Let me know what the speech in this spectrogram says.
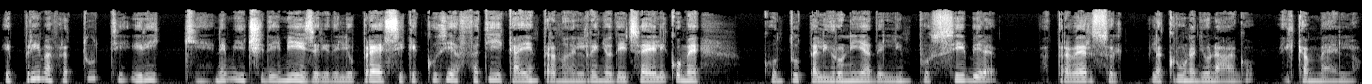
e prima fra tutti i ricchi, nemici dei miseri e degli oppressi, che così a fatica entrano nel regno dei cieli, come, con tutta l'ironia dell'impossibile, attraverso il, la cruna di un ago, il cammello.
